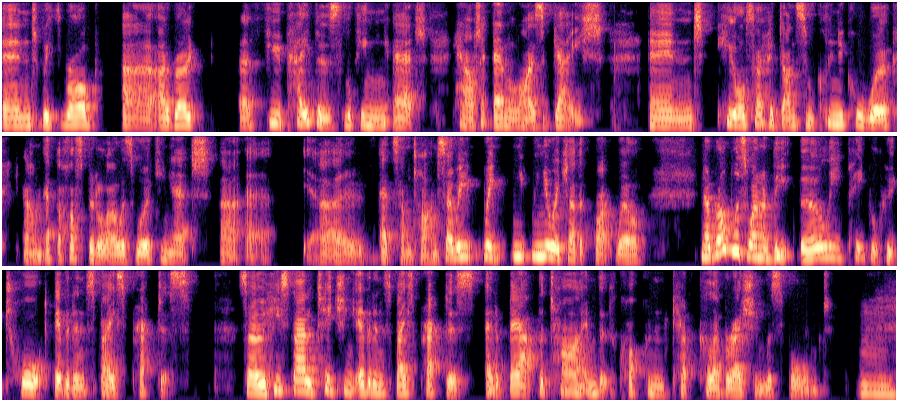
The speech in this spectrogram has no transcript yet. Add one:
and with Rob, uh, I wrote a few papers looking at how to analyze gait. And he also had done some clinical work um, at the hospital I was working at uh, uh, at some time. So we, we we knew each other quite well. Now, Rob was one of the early people who taught evidence based practice. So he started teaching evidence based practice at about the time that the Cochrane Cap collaboration was formed. Mm.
